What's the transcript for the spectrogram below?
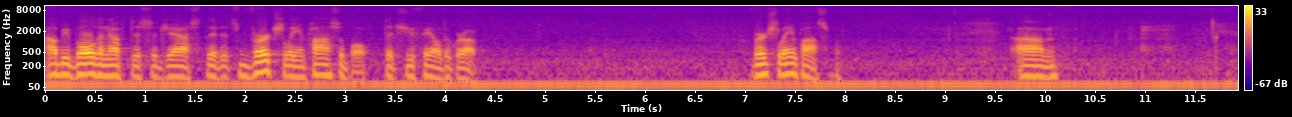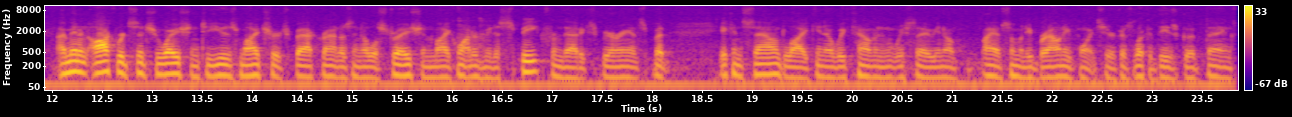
I'll be bold enough to suggest that it's virtually impossible that you fail to grow. Virtually impossible. Um, I'm in an awkward situation to use my church background as an illustration. Mike wanted me to speak from that experience, but it can sound like, you know, we come and we say, you know, I have so many brownie points here because look at these good things.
